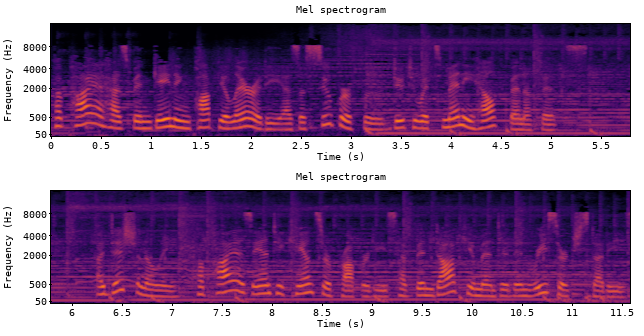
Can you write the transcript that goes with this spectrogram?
Papaya has been gaining popularity as a superfood due to its many health benefits. Additionally, papaya's anti-cancer properties have been documented in research studies.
